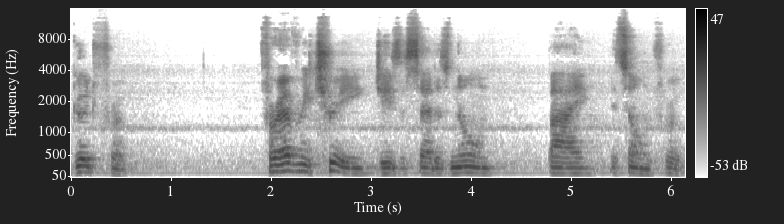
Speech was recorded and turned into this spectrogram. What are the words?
good fruit. For every tree, Jesus said, is known by its own fruit.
